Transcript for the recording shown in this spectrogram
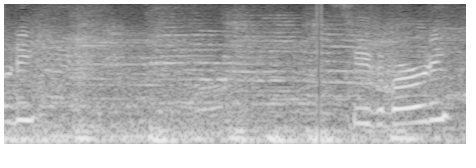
birdie? See the birdie?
